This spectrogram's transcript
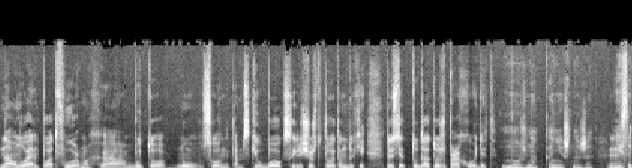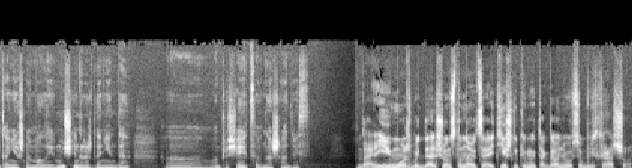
на онлайн-платформах, будь то, ну, условно, там, Skillbox или еще что-то в этом духе. То есть это туда тоже проходит? Можно, конечно же. Mm. Если, конечно, малоимущий гражданин, да, обращается в наш адрес. Да, и, может быть, дальше он становится айтишником, и тогда у него все будет хорошо.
